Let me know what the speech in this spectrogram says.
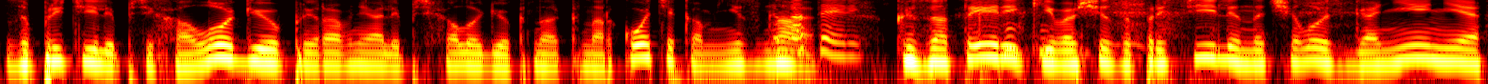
запретили психологию, приравняли психологию к, на- к наркотикам, не знаю. К эзотерике. К эзотерике вообще запретили, началось гонение,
